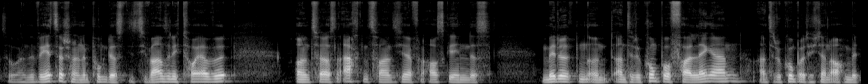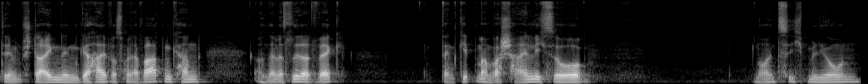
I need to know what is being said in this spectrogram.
so, dann sind wir jetzt ja schon an dem Punkt, dass sie wahnsinnig teuer wird. Und 2028 davon ausgehen, dass Middleton und Antetokounmpo verlängern, Antetokounmpo natürlich dann auch mit dem steigenden Gehalt, was man erwarten kann, und dann ist Lillard weg, dann gibt man wahrscheinlich so 90 Millionen,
